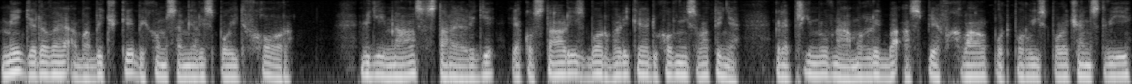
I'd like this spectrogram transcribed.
My, dědové a babičky, bychom se měli spojit v chór. Vidím nás, staré lidi, jako stálý sbor veliké duchovní svatyně, kde přímluvná modlitba a zpěv chvál podporují společenství,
